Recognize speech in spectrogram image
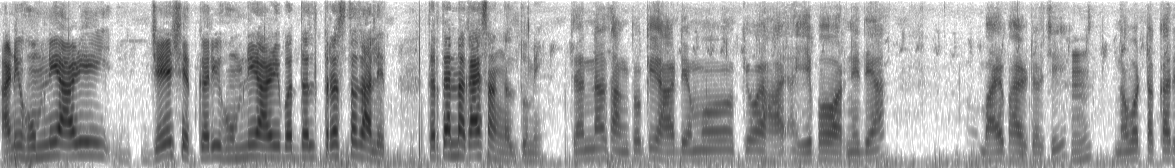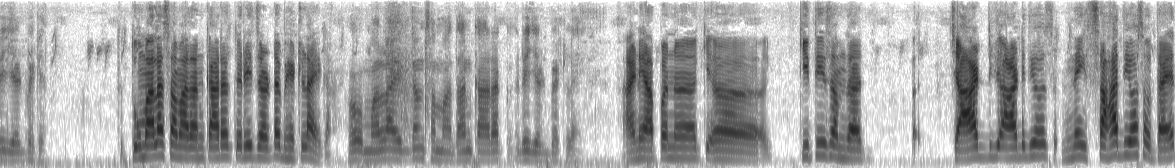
आणि हुमणी आळी जे शेतकरी हुमणी आळीबद्दल त्रस्त झालेत तर त्यांना काय सांगाल तुम्ही? त्यांना सांगतो की हा डेमो किंवा हा ही फवारणी द्या बायो फायटरची हं? नव्वद टक्का रिझल्ट भेटेल. तर तुम्हाला समाधानकारक रिझल्ट भेटला आहे का? हो मला एकदम समाधानकारक रिझल्ट भेटला आहे आणि आपण अ, कि- अ, किती समजा चार आठ दिवस नाही सहा दिवस होत आहेत.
